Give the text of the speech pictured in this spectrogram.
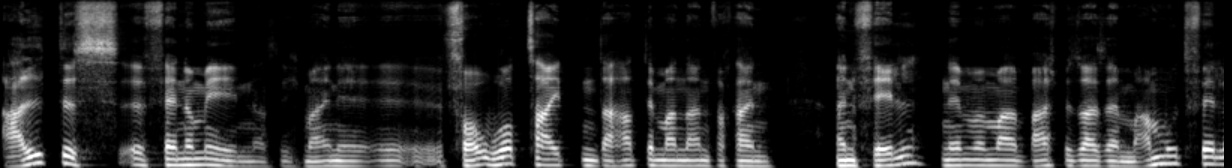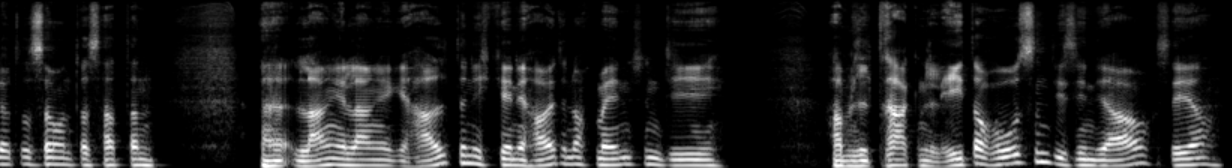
altes äh, Phänomen. Also ich meine, äh, vor Urzeiten, da hatte man einfach ein, ein Fell, nehmen wir mal beispielsweise ein Mammutfell oder so, und das hat dann äh, lange, lange gehalten. Ich kenne heute noch Menschen, die haben, tragen Lederhosen, die sind ja auch sehr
